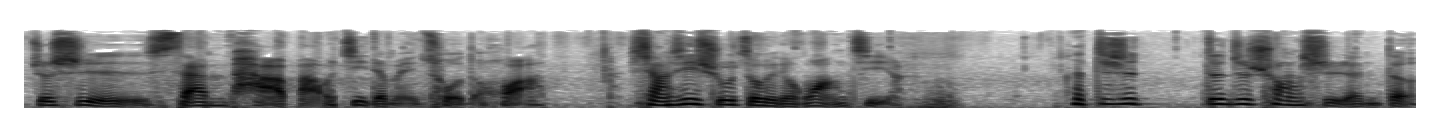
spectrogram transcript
就是三趴吧，我记得没错的话，详细数字我有点忘记了。那这是。这是创始人的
